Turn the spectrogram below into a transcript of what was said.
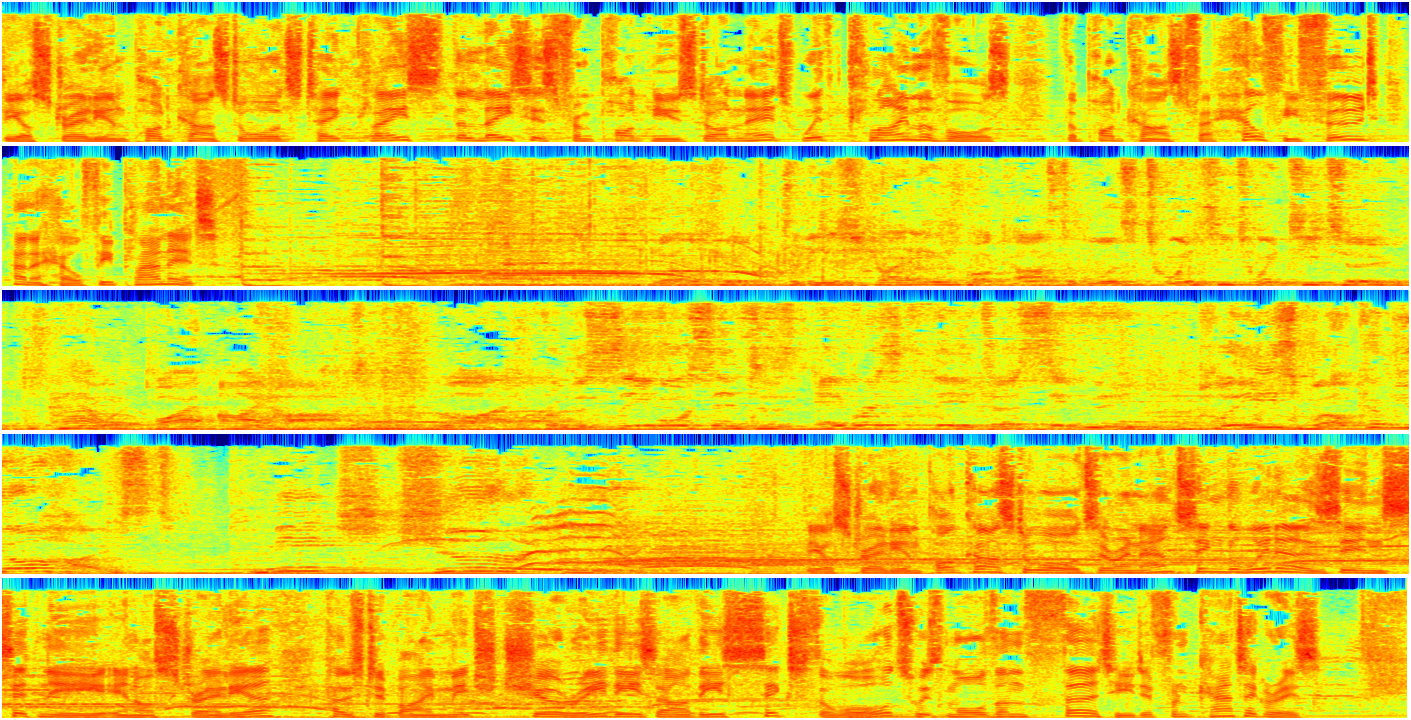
The Australian Podcast Awards take place, the latest from podnews.net with Climavores, the podcast for healthy food and a healthy planet. Welcome to the Australian Podcast Awards 2022, powered by iHeart. Live from the Seymour Centre's Everest Theatre, Sydney. Please welcome your host, Mitch Shuri. The Australian Podcast Awards are announcing the winners in Sydney, in Australia. Hosted by Mitch Churi, these are the sixth awards with more than 30 different categories.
